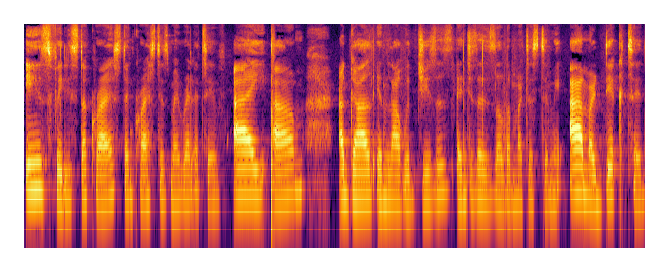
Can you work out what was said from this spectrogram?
is Felista Christ, and Christ is my relative. I am a girl in love with Jesus, and Jesus is all that matters to me. I'm addicted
